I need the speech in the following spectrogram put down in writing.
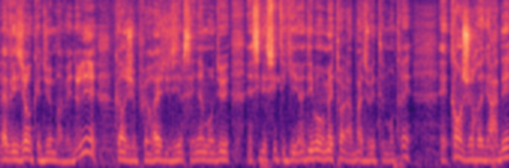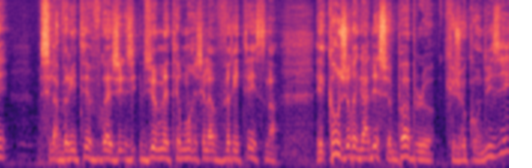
la vision que Dieu m'avait donnée, quand je pleurais, je disais, Seigneur mon Dieu, ainsi de suite, il dit, bon, mets-toi là-bas, je vais te montrer. Et quand je regardais, c'est la vérité vraie. Dieu m'est témoin, c'est la vérité, cela. Et quand je regardais ce peuple que je conduisais,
